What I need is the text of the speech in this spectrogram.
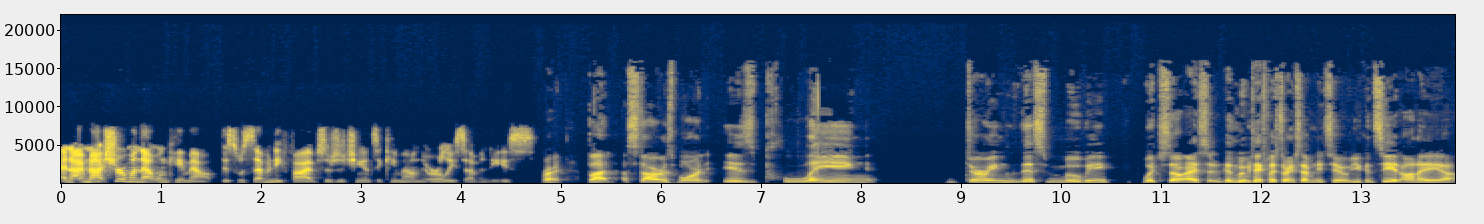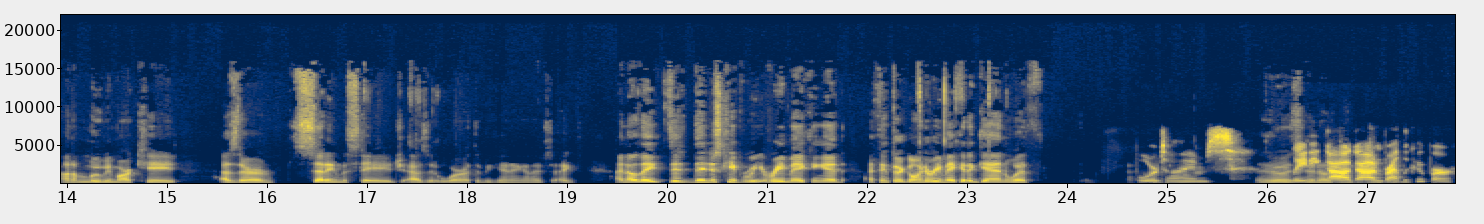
and I'm not sure when that one came out. This was '75, so there's a chance it came out in the early '70s. Right. But A Star is Born is playing during this movie, which so I so the movie takes place during 72. You can see it on a uh, on a movie marquee as they're setting the stage as it were at the beginning. And it's I, I know they they, they just keep re- remaking it. I think they're going to remake it again with Four times. who Lady knows? Gaga and Bradley Cooper.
